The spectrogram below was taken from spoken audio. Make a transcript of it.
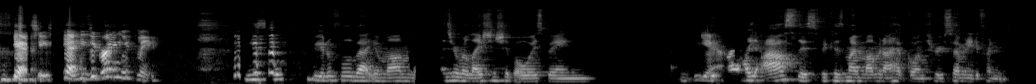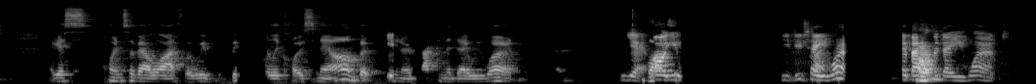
yes, he's, yeah, he's agreeing with me. you so beautiful about your mum. Has your relationship always been? Yeah, I ask this because my mum and I have gone through so many different, I guess, points of our life where we've been really close now, but you know, back in the day we weren't. Yeah. But, oh, you you did say you weren't. back in the day you weren't.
